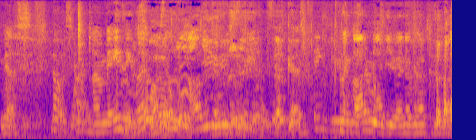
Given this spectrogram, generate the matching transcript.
Yes. That was fun. Amazing. That is Liv. really- So proud. really well So good. Thank you. And I'm glad I met you. I never have to do that.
